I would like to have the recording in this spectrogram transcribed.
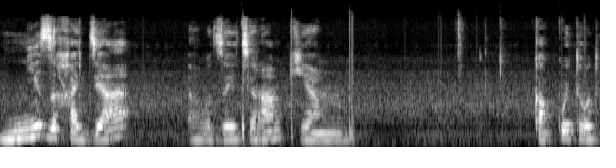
не заходя э, вот за эти рамки какой-то вот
